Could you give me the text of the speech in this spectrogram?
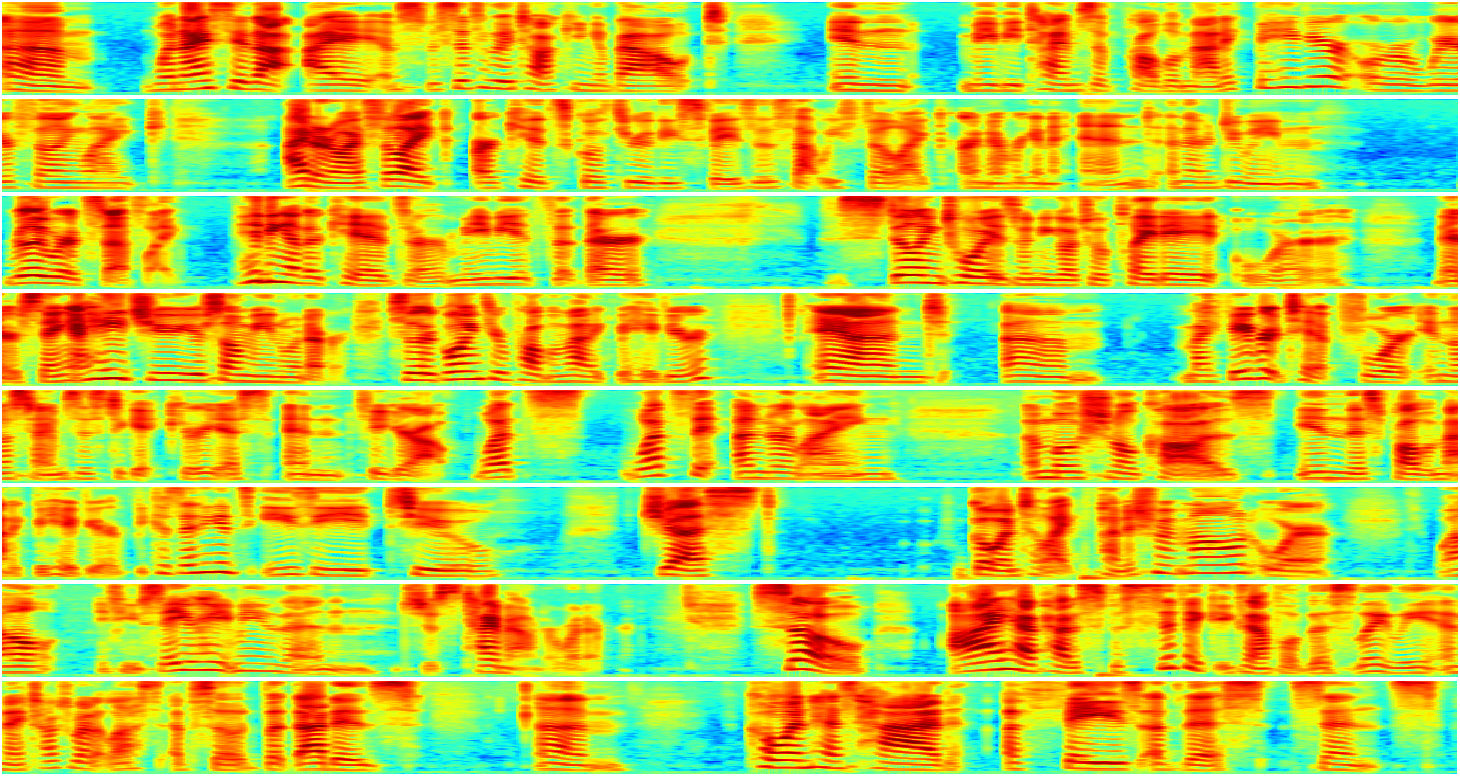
um, when I say that, I am specifically talking about in maybe times of problematic behavior or where you're feeling like, I don't know, I feel like our kids go through these phases that we feel like are never going to end and they're doing really weird stuff like hitting other kids, or maybe it's that they're stealing toys when you go to a play date or they're saying, I hate you, you're so mean, whatever. So they're going through problematic behavior. And um, my favorite tip for in those times is to get curious and figure out what's what's the underlying emotional cause in this problematic behavior because I think it's easy to just go into like punishment mode or well, if you say you hate me, then it's just timeout or whatever. So, I have had a specific example of this lately, and I talked about it last episode, but that is um, Cohen has had a phase of this since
